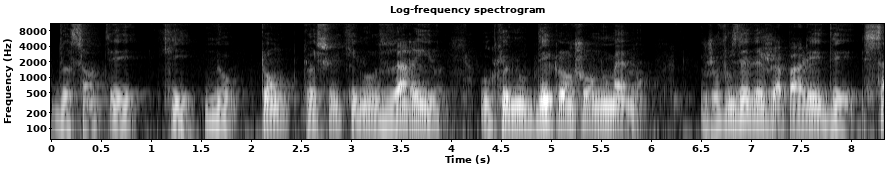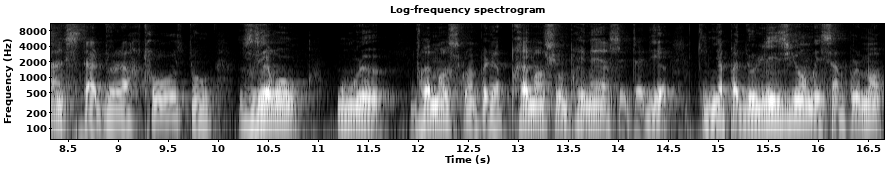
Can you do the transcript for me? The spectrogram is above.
de santé qui nous tombent dessus, qui nous arrivent ou que nous déclenchons nous-mêmes. Je vous ai déjà parlé des cinq stades de l'arthrose, donc zéro, ou le, vraiment ce qu'on appelle la prévention primaire, c'est-à-dire qu'il n'y a pas de lésion, mais simplement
